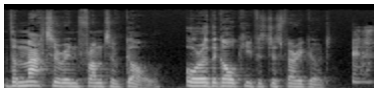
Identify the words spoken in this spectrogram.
the matter in front of goal, or are the goalkeepers just very good? It's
